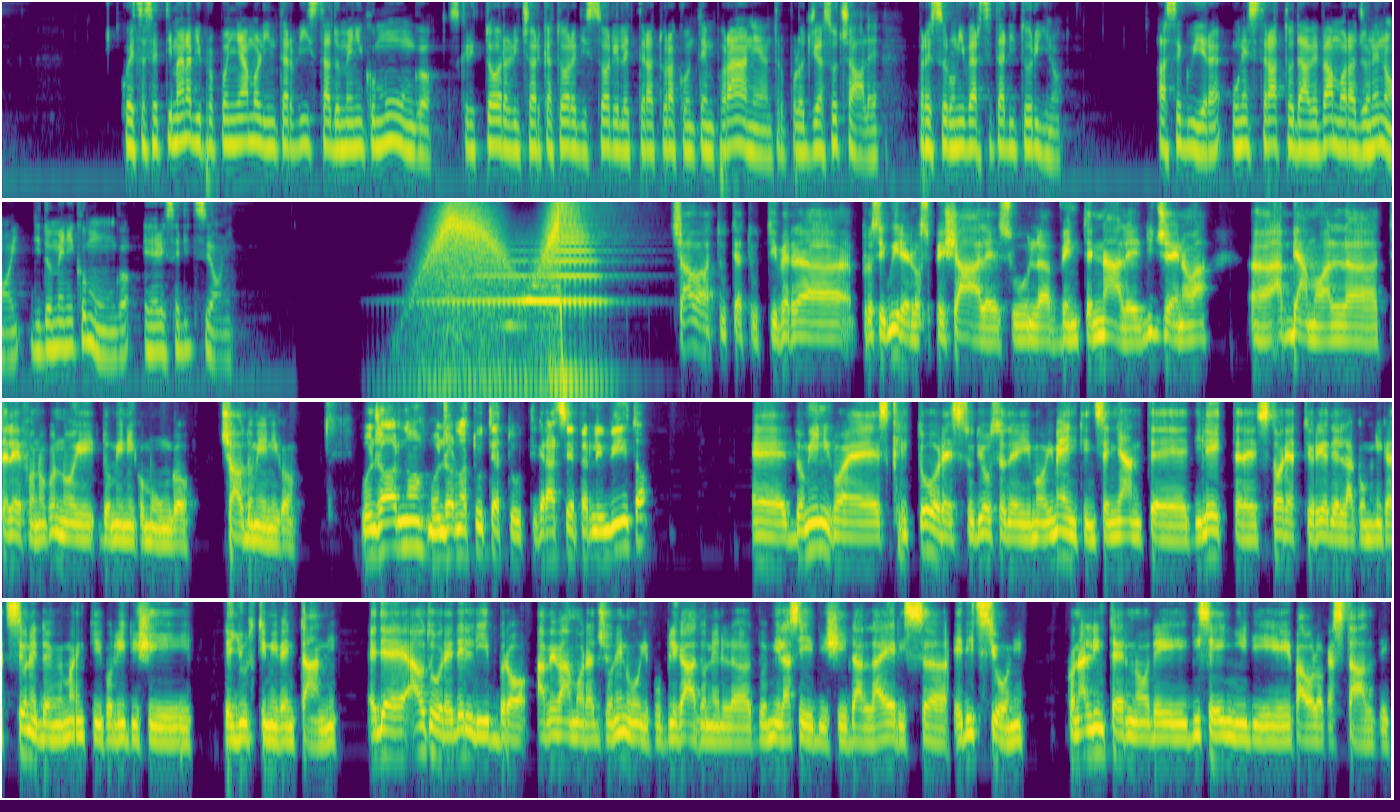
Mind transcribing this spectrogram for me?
Questa settimana vi proponiamo l'intervista a Domenico Mungo, scrittore e ricercatore di storia e letteratura contemporanea e antropologia sociale presso l'Università di Torino. A seguire un estratto da Avevamo ragione noi di Domenico Mungo e Eris Edizioni. Ciao a tutti e a tutti. Per uh, proseguire lo speciale sul ventennale di Genova uh, abbiamo al telefono con noi Domenico Mungo. Ciao Domenico. Buongiorno, buongiorno a tutti e a tutti. Grazie per l'invito. Eh, Domenico è scrittore, studioso dei movimenti, insegnante di lettere, storia e teoria della comunicazione e dei movimenti politici degli ultimi vent'anni ed è autore del libro Avevamo ragione noi, pubblicato nel 2016 dalla Eris Edizioni, con all'interno dei disegni di Paolo Castaldi.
